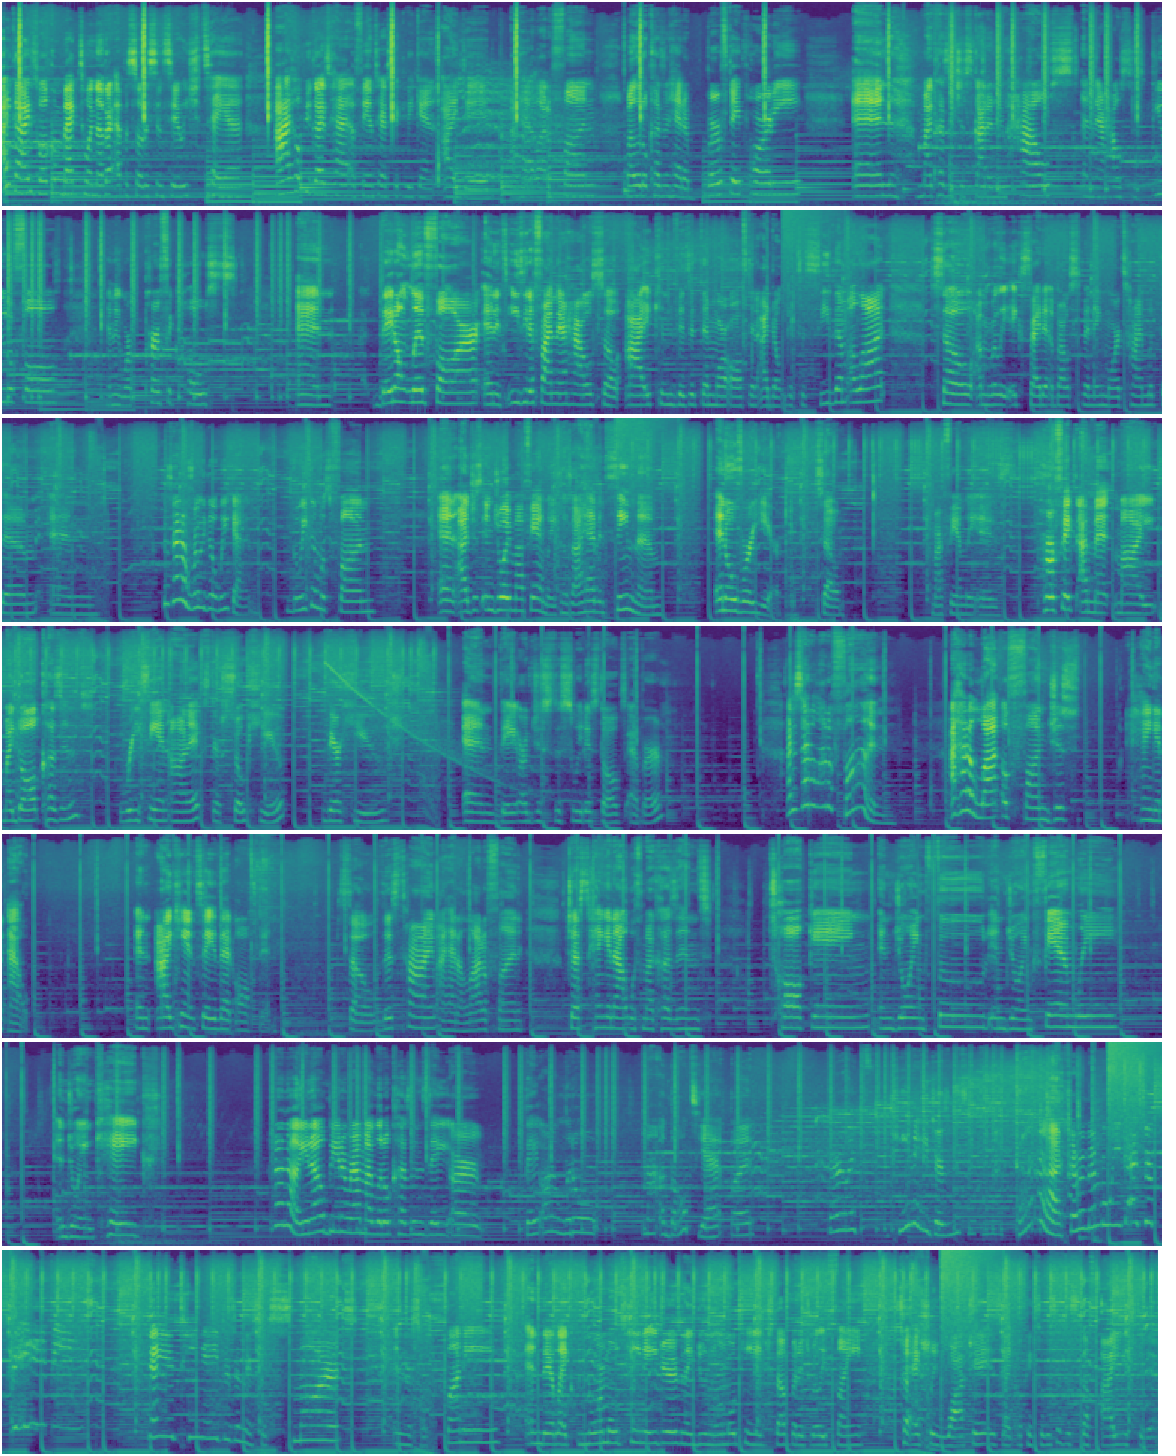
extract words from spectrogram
Hi, guys. Welcome back to another episode of Sincerely Shatea. I hope you guys had a fantastic weekend. I did. I had a lot of fun. My little cousin had a birthday party, and my cousin just got a new house, and their house is beautiful, and they were perfect hosts. And they don't live far, and it's easy to find their house, so I can visit them more often. I don't get to see them a lot. So I'm really excited about spending more time with them and just had a really good weekend. The weekend was fun and I just enjoyed my family because I haven't seen them in over a year. So my family is perfect. I met my my dog cousins, Reese and Onyx. They're so cute. They're huge and they are just the sweetest dogs ever. I just had a lot of fun. I had a lot of fun just hanging out. And I can't say that often. So this time I had a lot of fun just hanging out with my cousins, talking, enjoying food, enjoying family, enjoying cake. I don't know, you know, being around my little cousins, they are they are little not adults yet, but they're like teenagers. And it's like, oh my gosh, I remember when you guys were babies. Now you're teenagers and they're so smart and they're so funny and they're like normal teenagers and they do normal teenage stuff, but it's really funny to actually watch it. It's like, okay, so this is the stuff I used to do.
